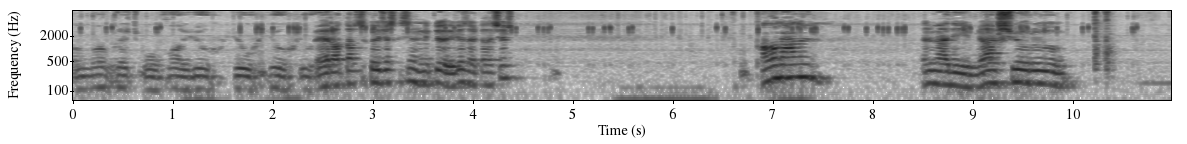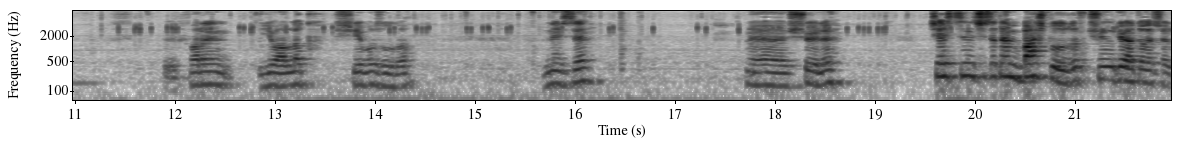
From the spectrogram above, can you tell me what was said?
Allah bridge. Oha yuh yuh yuh yuh. Eğer atlarsak öleceğiz kesinlikle öleceğiz arkadaşlar. Ananı. Ölmediğim yaşıyorum. Faranın yuvarlak şey bozuldu. Neyse. Ee, şöyle. Chest'in içi zaten baş doludur. Çünkü arkadaşlar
